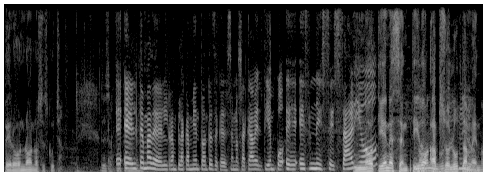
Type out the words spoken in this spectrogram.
pero no nos escuchan. Eh, el tema del reemplacamiento antes de que se nos acabe el tiempo, eh, ¿es necesario? No tiene sentido absolutamente.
